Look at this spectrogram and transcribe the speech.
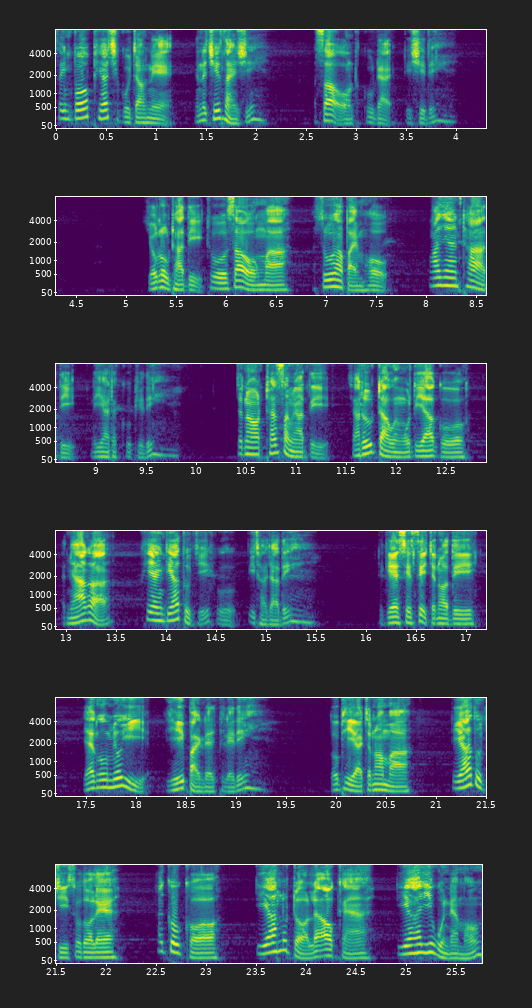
စိန်ပေါ်ဖျားချီကိုကျောင်းနှင့်နန်းချင်းဆိုင်ရှိအဆောက်အုံတစ်ခု၌တည်ရှိသည် ရုံးလုပ်ထားသည့်ထိုအဆောက်အုံမှာအစိုးရပိုင်မဟုတ်ငှားရမ်းထားသည့်နေရာတစ်ခုဖြစ်သည်ကျွန်တော်ထမ်းဆောင်ရသည့်ယာရုတာဝန်ဝတ္တရားကိုအများကခရိုင်တရားသူကြီးဟုသိထားကြသည်တကယ်စစ်စစ်ကျွန်တော်သည်ရန်ကုန်မြို့၏ရေးပိုင်လည်းဖြစ်လေသည်တို့ဖြစ်ရာကျွန်တော်မှာတရားသူကြီးဆိုတော့လဲဟက်ကုတ်ခေါ်တရားလွှတ်တော်လက်အောက်ခံတရားရေးဝန်ထမ်းမဟုတ်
